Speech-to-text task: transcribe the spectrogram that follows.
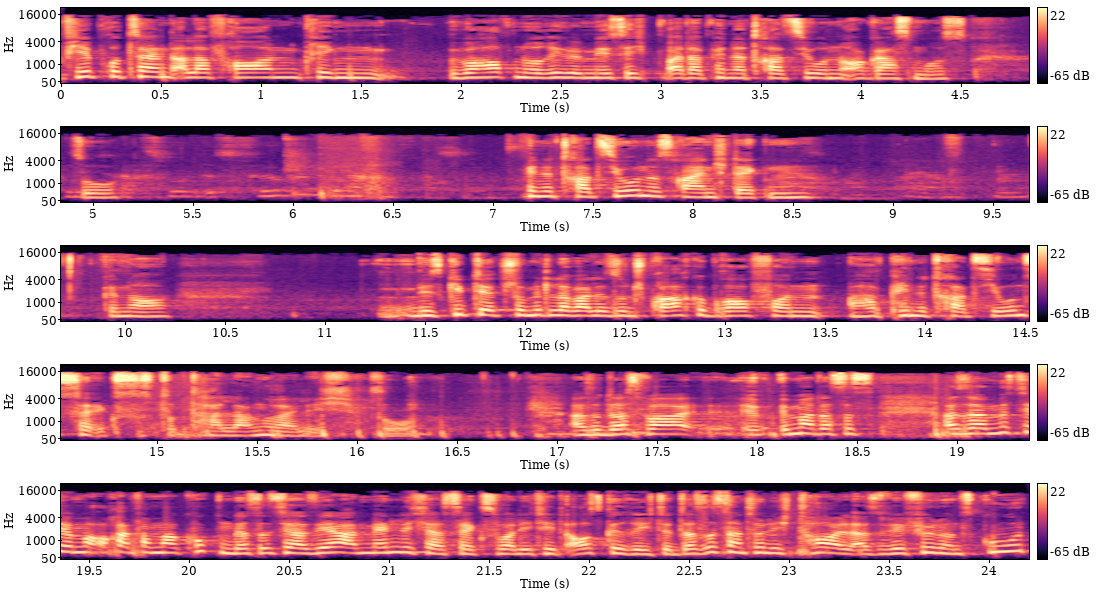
Vier Prozent aller Frauen kriegen überhaupt nur regelmäßig bei der Penetration einen Orgasmus. So. Penetration ist? Penetration ist reinstecken. Genau. Es gibt jetzt schon mittlerweile so einen Sprachgebrauch von ah, Penetrationssex, ist total langweilig. So. Also das war immer, das ist, also da müsst ihr immer auch einfach mal gucken. Das ist ja sehr an männlicher Sexualität ausgerichtet. Das ist natürlich toll. Also wir fühlen uns gut.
